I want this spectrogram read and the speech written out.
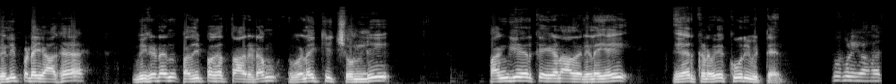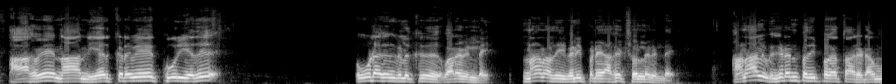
வெளிப்படையாக விகடன் பதிப்பகத்தாரிடம் விளக்கிச் சொல்லி பங்கேற்க இயலாத நிலையை ஏற்கனவே கூறிவிட்டேன். ஆகவே நான் ஏற்கனவே கூறியது ஊடகங்களுக்கு வரவில்லை. நான் அதை வெளிப்படையாக சொல்லவில்லை. ஆனால் விகடன் பதிப்பகத்தாரிடம்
